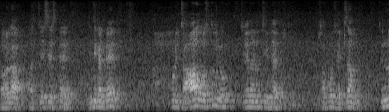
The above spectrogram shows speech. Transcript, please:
త్వరగా అది చేసేస్తే ఎందుకంటే ఇప్పుడు చాలా వస్తువులు చైనా నుంచి ఇండియాకి వస్తుంది సపోజ్ ఎగ్జాంపుల్ చిన్న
